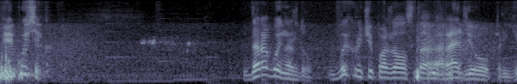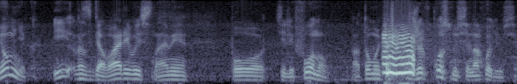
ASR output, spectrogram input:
Викусик, дорогой наш друг, выключи, пожалуйста, радиоприемник и разговаривай с нами по телефону, а то мы как уже в космосе находимся.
